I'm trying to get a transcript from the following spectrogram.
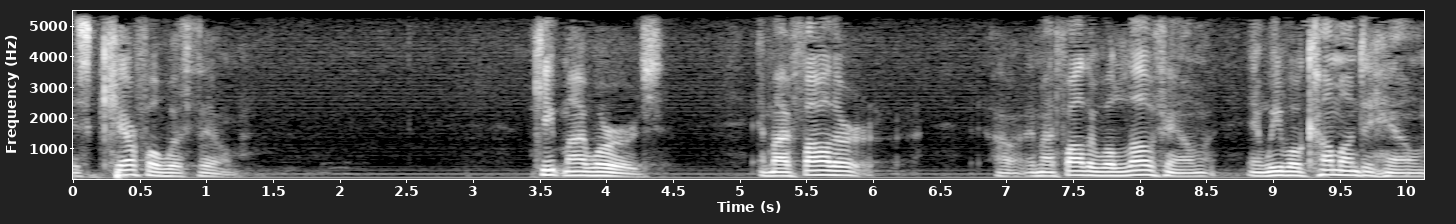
is careful with them, keep my words, and my Father, uh, and my Father will love him, and we will come unto him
